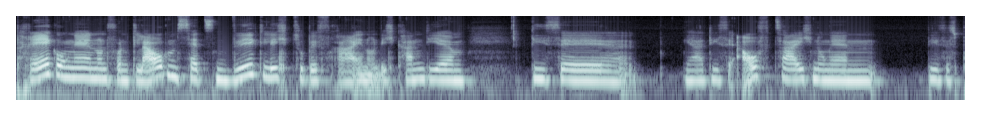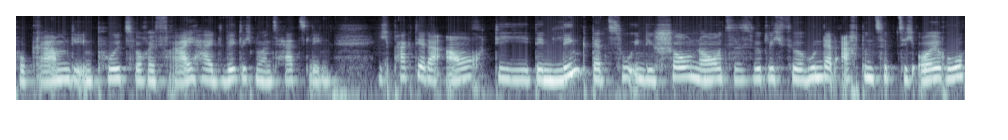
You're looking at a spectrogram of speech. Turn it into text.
Prägungen und von Glaubenssätzen wirklich zu befreien. Und ich kann dir diese, ja, diese Aufzeichnungen dieses Programm, die Impulswoche Freiheit, wirklich nur ans Herz legen. Ich packe dir da auch die, den Link dazu in die Show Notes. Das ist wirklich für 178 Euro.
